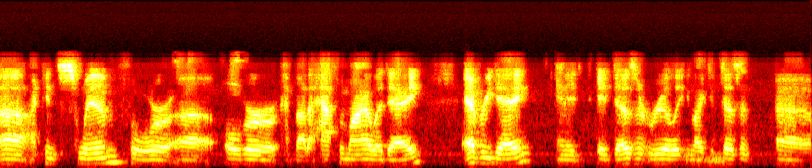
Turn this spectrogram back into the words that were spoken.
Uh, I can swim for uh, over about a half a mile a day, every day, and it, it doesn't really, like, it doesn't, uh,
